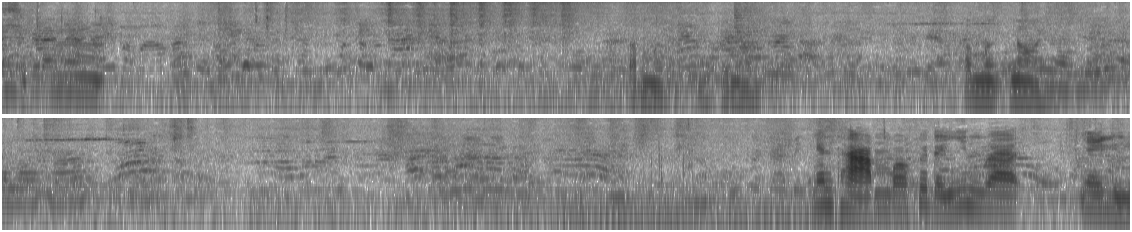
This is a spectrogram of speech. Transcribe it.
ดสิบห้าปลาหมึกนี่พี่น้องปลาหมึกหน่อยเงินถามบอคือได้ยินว่าใหญ่หลี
